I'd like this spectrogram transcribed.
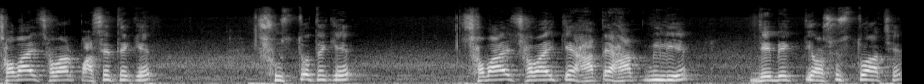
সবাই সবার পাশে থেকে, সুস্থ থেকে, সবাই সবাইকে হাতে হাত মিলিয়ে যে ব্যক্তি অসুস্থ আছে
